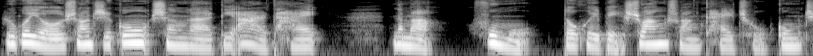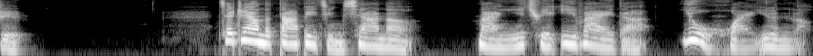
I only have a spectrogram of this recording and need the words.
如果有双职工生了第二胎，那么父母。都会被双双开除公职。在这样的大背景下呢，满姨却意外的又怀孕了。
